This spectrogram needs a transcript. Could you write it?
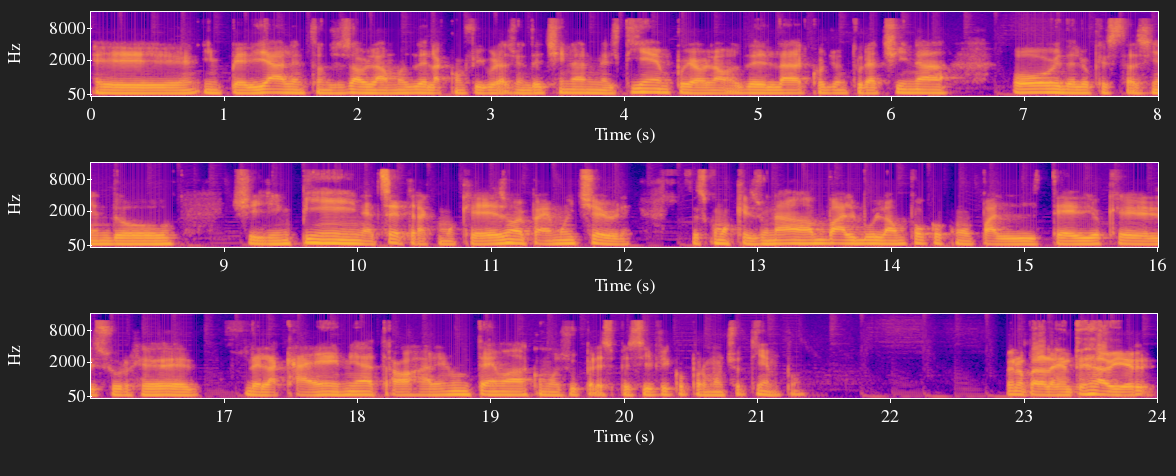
eh, imperial. Entonces hablamos de la configuración de China en el tiempo y hablamos de la coyuntura china hoy, de lo que está haciendo Xi Jinping, etcétera. Como que eso me parece muy chévere. Es como que es una válvula un poco como para el tedio que surge de de la academia, de trabajar en un tema como súper específico por mucho tiempo. Bueno, para la gente, Javier,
